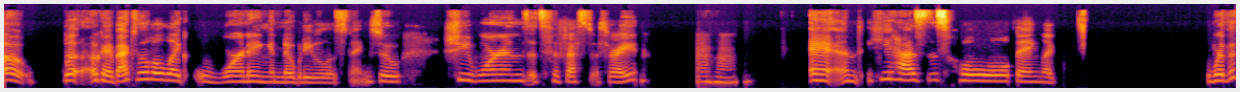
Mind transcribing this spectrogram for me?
Oh, but okay, back to the whole like warning and nobody listening. So she warns it's Hephaestus, right? Mm-hmm. And he has this whole thing like, we're the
